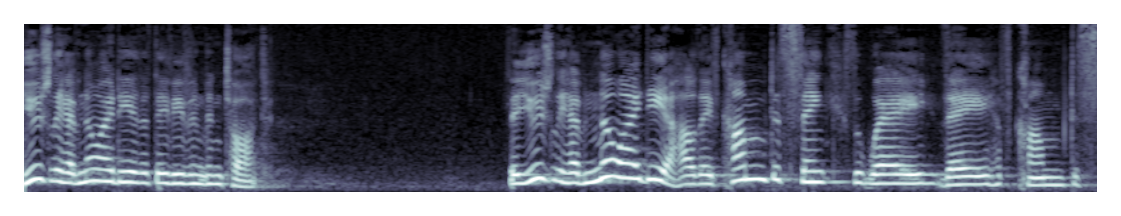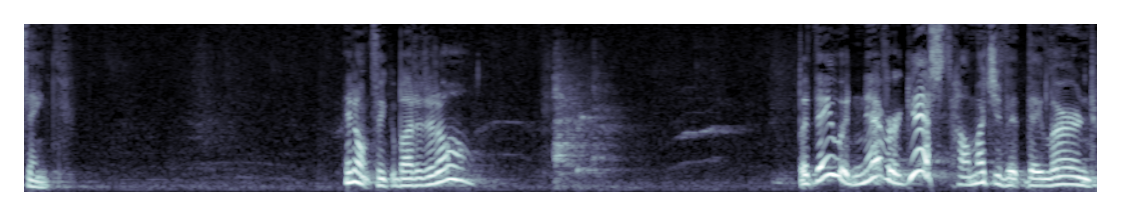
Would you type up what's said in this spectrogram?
usually have no idea that they've even been taught. They usually have no idea how they've come to think the way they have come to think. They don't think about it at all. But they would never guess how much of it they learned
